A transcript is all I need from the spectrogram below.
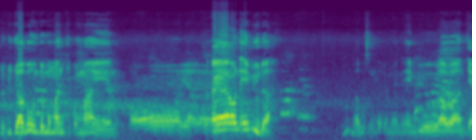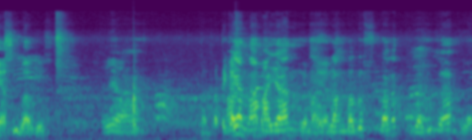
lebih jago untuk memancing pemain Oh, iya iya. kayak lawan MU dah bagus sebenarnya main MU lawan Chelsea bagus Iya. Tapi kan Mayan lah, Mayan. Iya, Mayan. Bilang bagus banget enggak juga. ya.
